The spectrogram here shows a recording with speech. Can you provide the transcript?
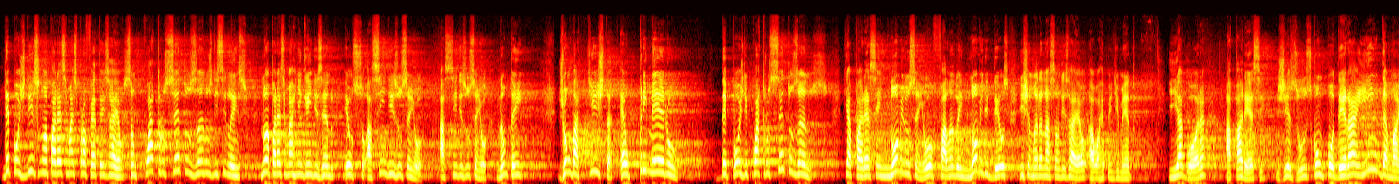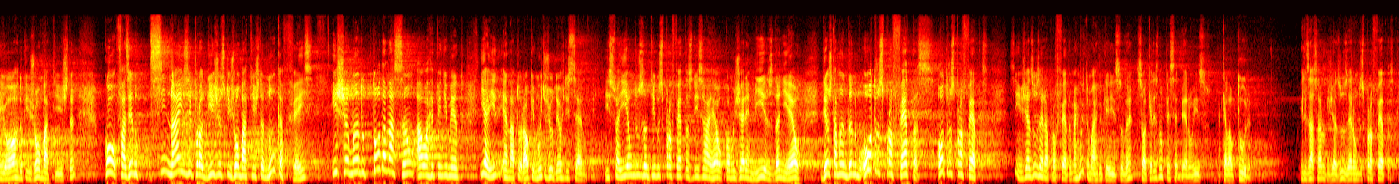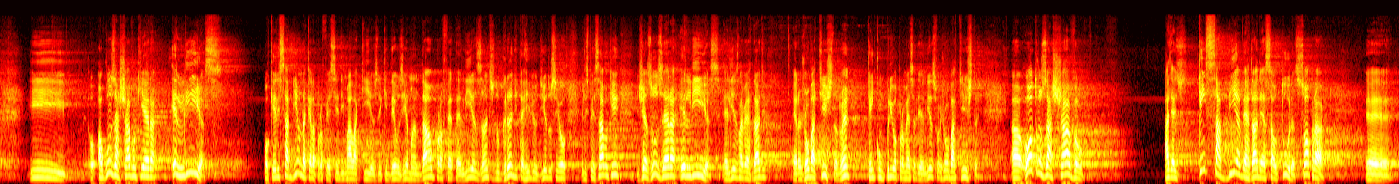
Depois disso não aparece mais profeta em Israel. São 400 anos de silêncio. Não aparece mais ninguém dizendo: "Eu sou, assim diz o Senhor". Assim diz o Senhor. Não tem. João Batista é o primeiro depois de 400 anos que aparece em nome do Senhor, falando em nome de Deus e chamando a nação de Israel ao arrependimento. E agora aparece Jesus com um poder ainda maior do que João Batista, fazendo sinais e prodígios que João Batista nunca fez e chamando toda a nação ao arrependimento. E aí é natural que muitos judeus disseram: isso aí é um dos antigos profetas de Israel, como Jeremias, Daniel. Deus está mandando outros profetas, outros profetas. Sim, Jesus era profeta, mas muito mais do que isso, né? Só que eles não perceberam isso naquela altura. Eles acharam que Jesus era um dos profetas. E alguns achavam que era Elias, porque eles sabiam daquela profecia de Malaquias, de que Deus ia mandar o profeta Elias antes do grande e terrível dia do Senhor. Eles pensavam que Jesus era Elias. Elias, na verdade, era João Batista, não é? Quem cumpriu a promessa de Elias foi João Batista. Uh, outros achavam, aliás, quem sabia a verdade a essa altura, só para é,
